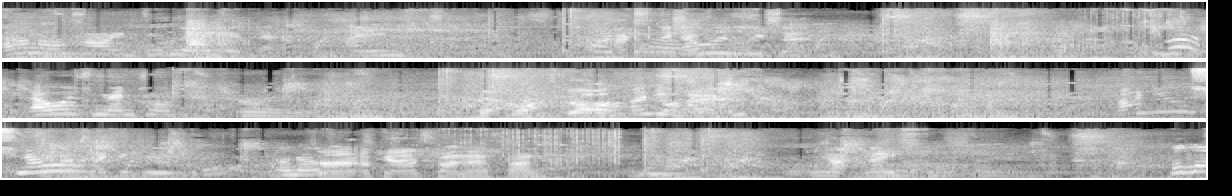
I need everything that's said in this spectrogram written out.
I don't know how I did not get that. I'm. Actually, That was reset. Ah, that was mental. Yeah, let's go. On you, Go ahead. man. How do you Best? I could do. Oh no. Uh, okay, that's fine. That's fine. Not nice. Hello.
